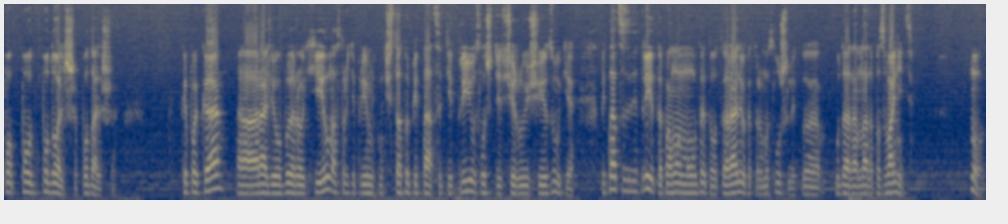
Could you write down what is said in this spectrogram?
по, по, подольше, подальше. КПК, а, радио Бэрроу Хилл, настройте приемник на частоту 15,3 услышите чарующие звуки. 15,3 это, по-моему, вот это вот радио, которое мы слушали, куда нам надо позвонить. Ну,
